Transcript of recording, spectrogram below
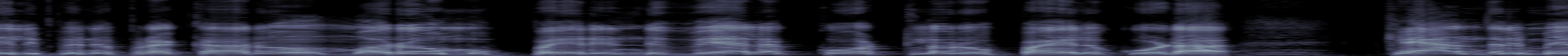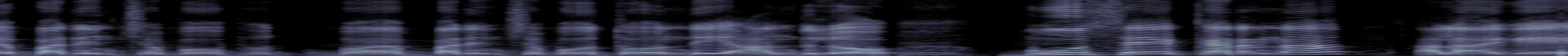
తెలిపిన ప్రకారం మరో ముప్పై రెండు వేల కోట్ల రూపాయలు కూడా కేంద్రమే భరించబో భరించబోతోంది. అందులో భూసేకరణ అలాగే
